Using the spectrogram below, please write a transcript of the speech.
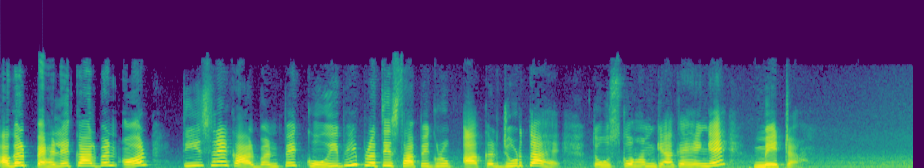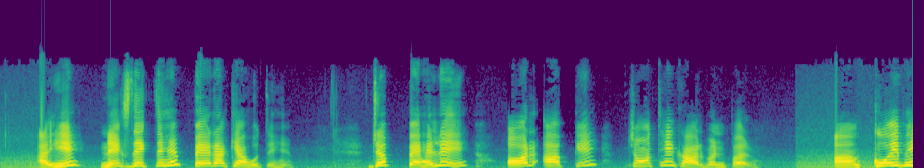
अगर पहले कार्बन और तीसरे कार्बन पे कोई भी प्रतिस्थापी ग्रुप आकर जुड़ता है तो उसको हम क्या कहेंगे? मेटा आइए नेक्स्ट देखते हैं, पैरा क्या होते हैं। जब पहले और आपके चौथे कार्बन पर आ, कोई भी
